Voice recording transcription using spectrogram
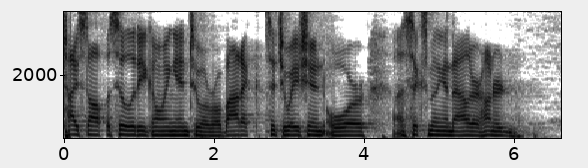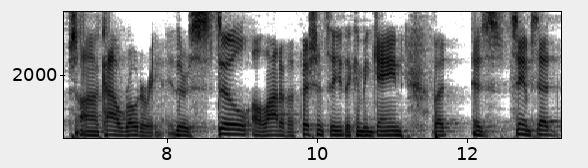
tie stall facility going into a robotic situation or a $6 million, 100 uh, cow rotary. There's still a lot of efficiency that can be gained, but as Sam said,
